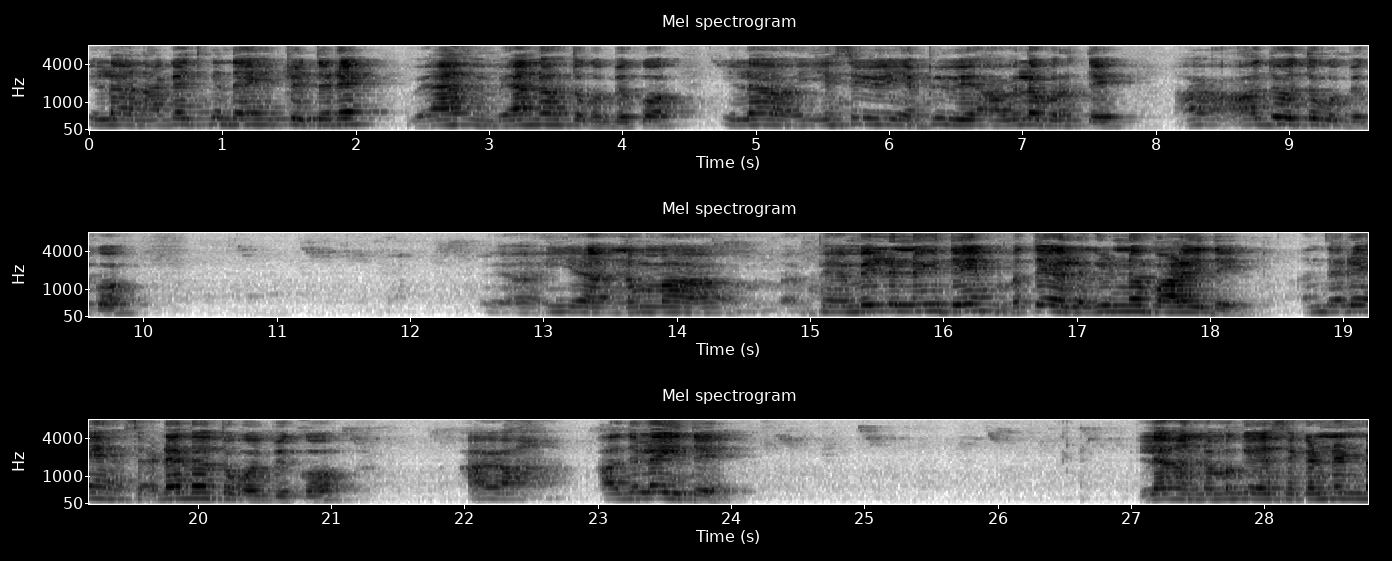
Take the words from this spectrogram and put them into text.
ಇಲ್ಲ ನಾಲ್ಕೈದಕ್ಕಿಂತ ಹೆಚ್ಚು ಇದ್ದರೆ ವ್ಯಾನ್ ವ್ಯಾನ್ ತಗೋಬೇಕು. ಇಲ್ಲ S V M P V ಅವೆಲ್ಲ ಬರುತ್ತೆ. ಅದು ತಗೋಬೇಕು. ನಮ್ಮ ಫ್ಯಾಮಿಲಿನೂ ಇದೆ, ಮತ್ತು ಲಗೇಜ್ನು ಭಾಳ ಇದೆ. ಅಂದರೆ ಸಡನ್ ತಗೋಬೇಕು. ಅದೆಲ್ಲ ಇದೆ. ಇಲ್ಲ ನಮಗೆ ಸೆಕೆಂಡ್ ಹ್ಯಾಂಡ್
